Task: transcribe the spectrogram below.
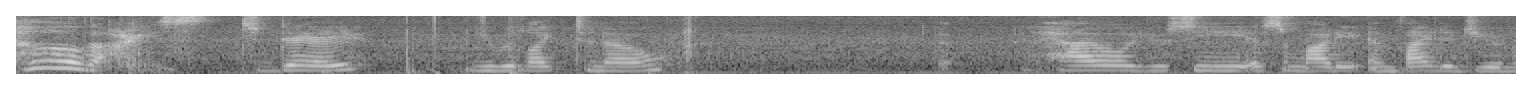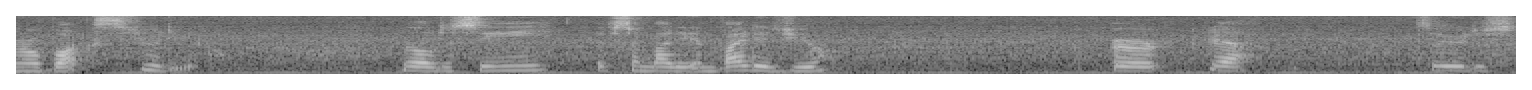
Hello guys, today you would like to know how you see if somebody invited you in Roblox Studio. Well, to see if somebody invited you, or yeah, so you just,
